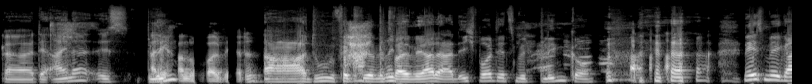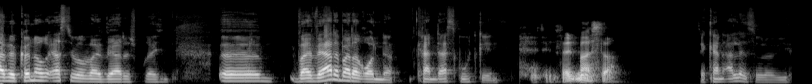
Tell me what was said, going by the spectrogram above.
Äh, der eine ist Blink. Alejandro Valverde. Ah, du fängst wieder mit Valverde an. Ich wollte jetzt mit Blink kommen. nee, ist mir egal. Wir können auch erst über Valverde sprechen. Äh, Valverde bei der Runde. Kann das gut gehen? Der ist Weltmeister. Der kann alles, oder wie?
